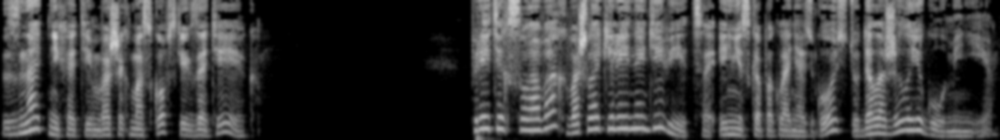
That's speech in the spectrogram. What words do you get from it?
Знать не хотим ваших московских затеек. При этих словах вошла келейная девица и, низко поклонясь гостю, доложила игуменье.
